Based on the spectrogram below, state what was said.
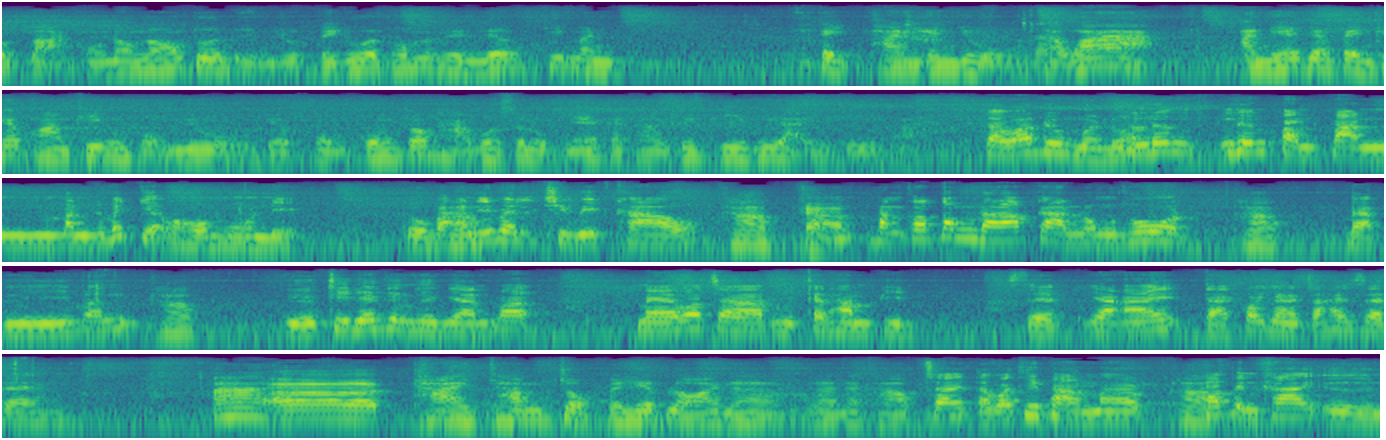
บทบาทของน้องๆตัวอื่นหลุดไปด้วยเพราะมันเป็นเรื่องที่มันติดพันกันอยู่ แต่ว่าอันเนี้ยยังเป็นแค่ความคิดของผมอยู่เดี๋ยวผมคงต้องหาบทสรุปเนี้ยกับทางพี่ๆผู้ใหญ่อีกทีครับ แต่ว่าดูเหมือนว่าเรื่องเรื่องปันปันๆมันไม่เกี่ยวกับฮอร์โมนดิถูกครัป่ะบอันนี้เป็นชีวิตเขาครับครับ มันก็ต้องได้รับการลงโทษครับแบบนี้มันครับ หรือจีเดยังยืนยันว่า แม้ว่าจะมีกระทำผิด เสพยาไอซ์แต่ก็ยังจะให้แสดง อ่าเอ่อ ถ่ายทำจบไปเรียบร้อยนะแล้วนะครับ ใช่แต่ว่าที่ผ่านมาครับถ้าเป็นค่ายอื่น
